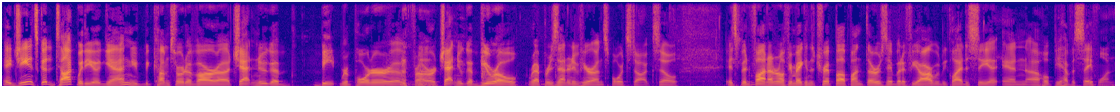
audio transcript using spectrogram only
Hey Gene, it's good to talk with you again. You've become sort of our uh, Chattanooga beat reporter uh, from our Chattanooga bureau representative here on Sports Talk. So it's been fun. I don't know if you're making the trip up on Thursday, but if you are, we'd be glad to see you and uh, hope you have a safe one.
